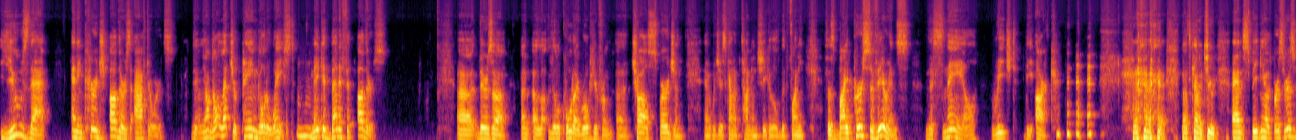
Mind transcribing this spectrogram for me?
use that and encourage others afterwards. You know, don't let your pain go to waste. Mhm. Make it benefit others. Uh, there's a, a, a little quote I wrote here from uh, Charles Spurgeon, uh, which is kind of tongue in cheek, a little bit funny. It says, By perseverance, the snail reached the ark. That's kind of cute. And speaking of perseverance,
